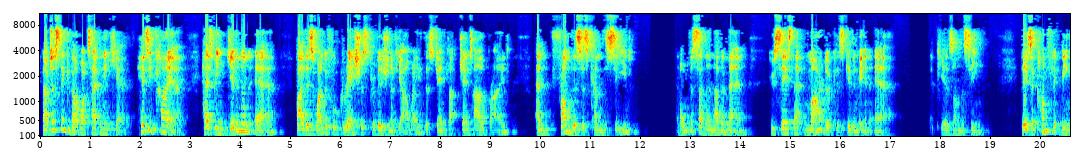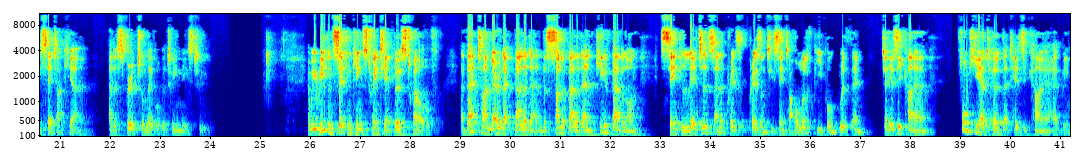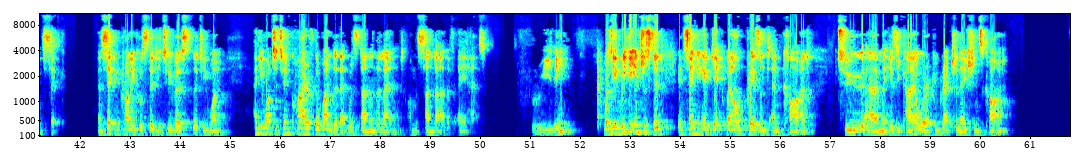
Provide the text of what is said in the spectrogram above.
Now just think about what's happening here. Hezekiah has been given an heir by this wonderful, gracious provision of Yahweh, this Gentile bride, and from this has come the seed. And all of a sudden, another man who says that Marduk has given me an heir appears on the scene. There's a conflict being set up here at a spiritual level between these two. And we read in 2 Kings 20 at verse 12 at that time, Merodach Baladan, the son of Baladan, king of Babylon, sent letters and a present. He sent a whole lot of people with them to Hezekiah, for he had heard that Hezekiah had been sick. And Second Chronicles 32, verse 31. And he wanted to inquire of the wonder that was done in the land on the sundial of Ahaz. Really? Was he really interested in sending a get well present and card? to um, Hezekiah or a congratulations card?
